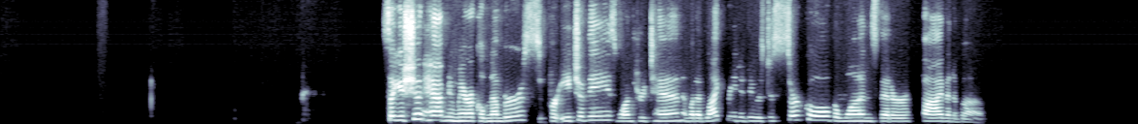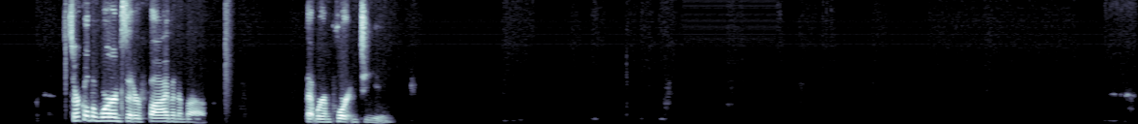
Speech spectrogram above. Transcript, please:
So you should have numerical numbers for each of these, one through 10. And what I'd like for you to do is just circle the ones that are five and above. Circle the words that are five and above that were important to you.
